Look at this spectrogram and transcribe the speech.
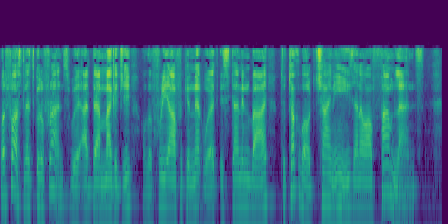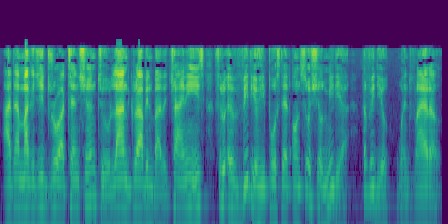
But first, let's go to France, where Adam Magaji of the Free African Network is standing by to talk about Chinese and our farmlands. Adam Magaji drew attention to land grabbing by the Chinese through a video he posted on social media. The video went viral.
